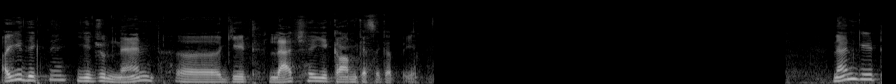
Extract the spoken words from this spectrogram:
آئیے دیکھتے ہیں یہ جو لینڈ گیٹ لیچ ہے یہ کام کیسے کرتی ہے نین گیٹ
